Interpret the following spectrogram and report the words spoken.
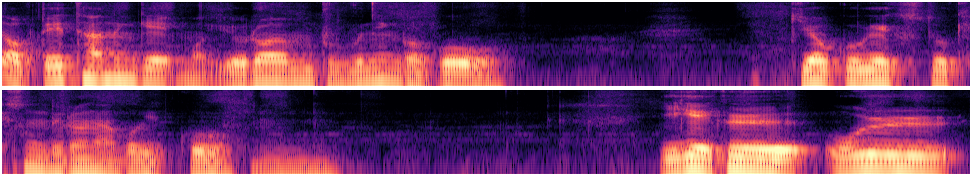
업데이트 하는 게 뭐 이런 부분인 거고 기업 고객 수도 계속 늘어나고 있고 음. 이게 그 올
